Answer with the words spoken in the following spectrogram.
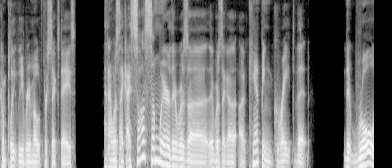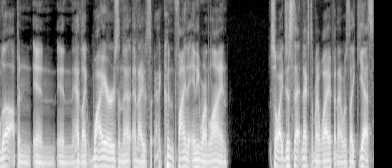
completely remote for six days, and I was like, I saw somewhere there was a there was like a, a camping grate that that rolled up and and and had like wires and that, and I was I couldn't find it anywhere online. So I just sat next to my wife and I was like, yes,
